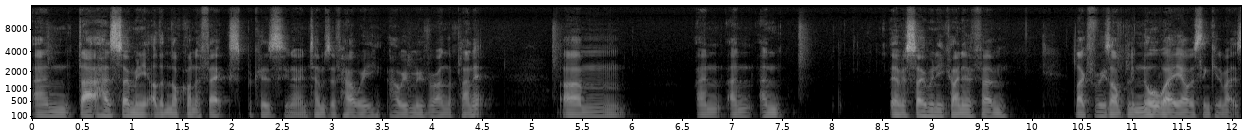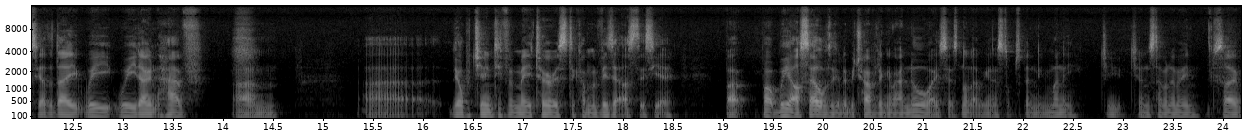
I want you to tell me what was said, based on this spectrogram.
and that has so many other knock-on effects because you know, in terms of how we how we move around the planet, um, and and and there are so many kind of um, like for example in Norway, I was thinking about this the other day. We we don't have um, uh, the opportunity for many tourists to come and visit us this year, but but we ourselves are going to be traveling around Norway, so it's not like we're going to stop spending money. Do you, do you understand what I mean? So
